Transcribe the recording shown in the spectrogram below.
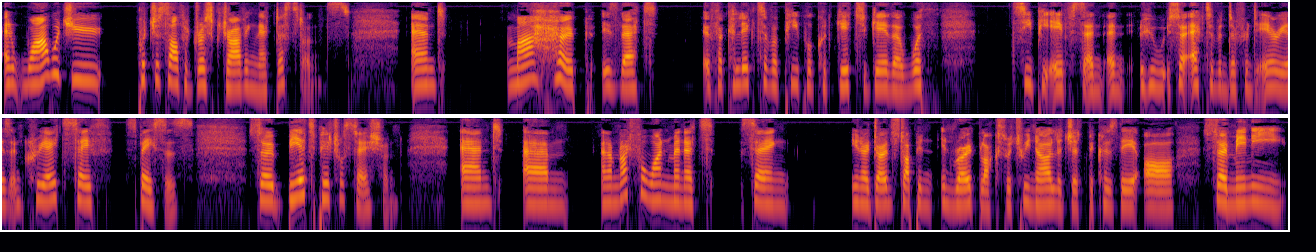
And why would you put yourself at risk driving that distance? And my hope is that if a collective of people could get together with CPFs and, and who so active in different areas and create safe spaces. So be at a petrol station and, um, and I'm not for one minute saying, you know, don't stop in, in roadblocks, which we know are legit because there are so many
